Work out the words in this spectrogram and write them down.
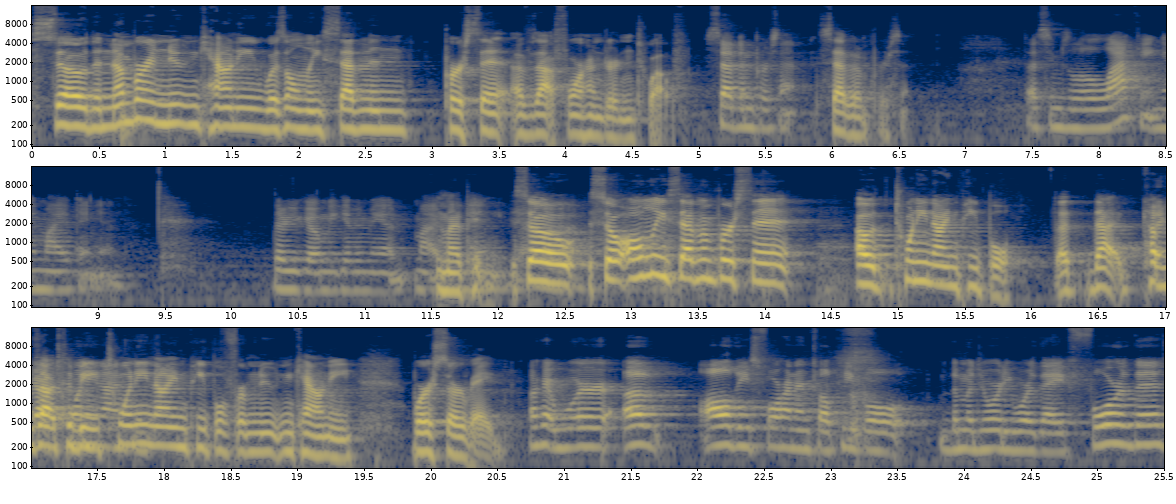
so the number in Newton County was only 7% of that 412. 7%. 7%. That seems a little lacking, in my opinion. There you go, me giving me a, my, in my opinion. Yeah. So so only 7% oh 29 people. That that comes out to be 29 people. people from Newton County were surveyed. Okay, were of all these 412 people, the majority were they for this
